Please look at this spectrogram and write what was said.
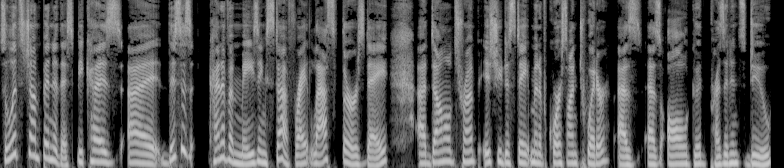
So let's jump into this because uh, this is kind of amazing stuff, right? Last Thursday, uh, Donald Trump issued a statement, of course, on Twitter, as as all good presidents do.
